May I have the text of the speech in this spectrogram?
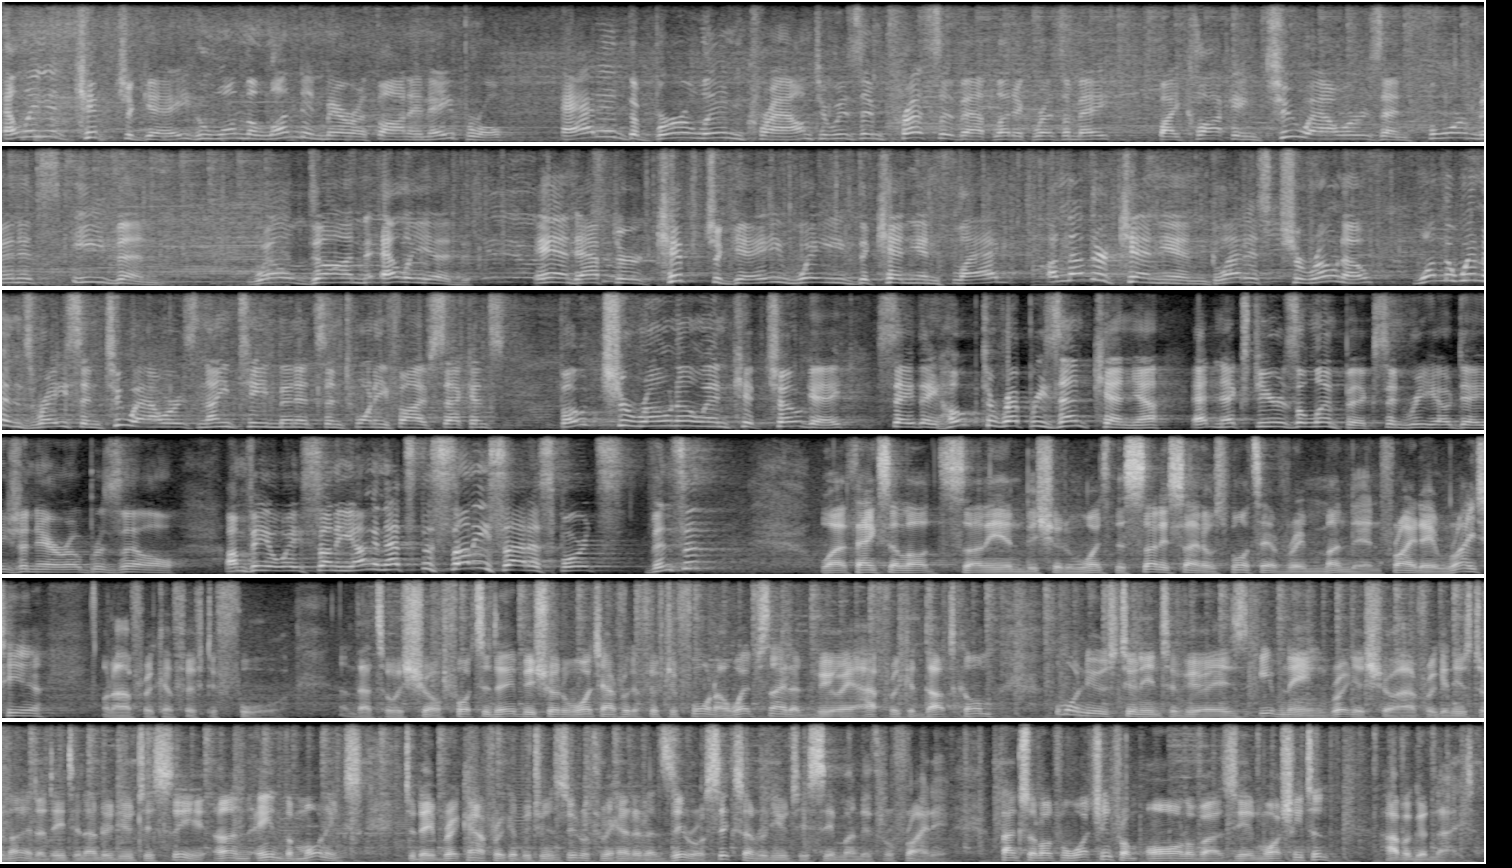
Eliud Kipchoge, who won the London Marathon in April, added the Berlin crown to his impressive athletic resume by clocking two hours and four minutes even. Well done, Eliud. And after Kipchoge waved the Kenyan flag, another Kenyan, Gladys Cherono, won the women's race in 2 hours, 19 minutes, and 25 seconds. Both Cherono and Kipchoge say they hope to represent Kenya at next year's Olympics in Rio de Janeiro, Brazil. I'm VOA Sonny Young, and that's the Sonny Side of Sports. Vincent? Well, thanks a lot, Sonny, and be sure to watch the Sonny Side of Sports every Monday and Friday right here on Africa 54. And that's our show for today. Be sure to watch Africa 54 on our website at voaafrica.com. For more news, tune in to VOA's evening radio show, Africa News Tonight at 1800 UTC. And in the mornings, to Daybreak Africa between 0300 and 0600 UTC, Monday through Friday. Thanks a lot for watching from all of us here in Washington. Have a good night.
